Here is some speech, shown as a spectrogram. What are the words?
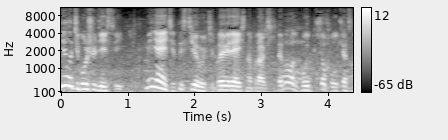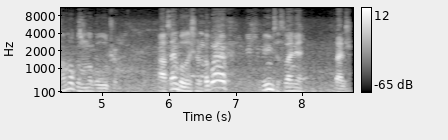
делайте больше действий. Меняйте, тестируйте, проверяйте на практике. Тогда у вас будет все получаться намного-намного лучше. А с вами был Ишер Табаев. Увидимся с вами дальше.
